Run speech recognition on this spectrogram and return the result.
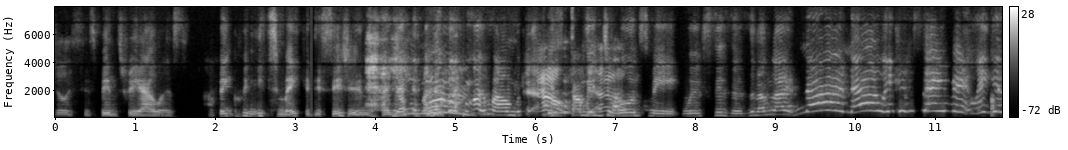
Joyce, it's been three hours. I think we need to make a decision. And then my, mum is coming towards me with scissors. And I'm like, no, no, we can save it. We can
